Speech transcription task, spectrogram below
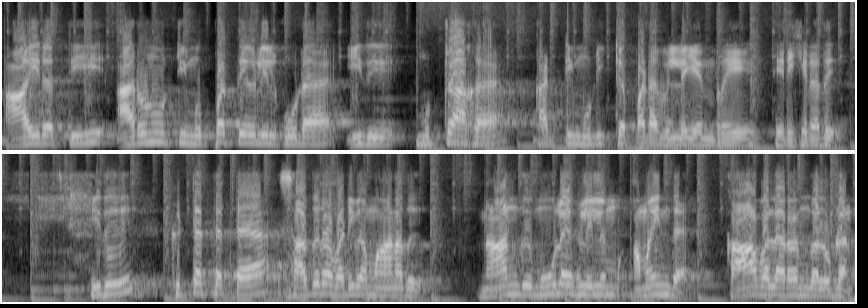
ஆயிரத்தி அறுநூற்றி முப்பத்தேழில் கூட இது முற்றாக கட்டி முடிக்கப்படவில்லை என்றே தெரிகிறது. இது கிட்டத்தட்ட சதுர வடிவமானது. நான்கு மூலைகளிலும் அமைந்த காவலரங்களுடன்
